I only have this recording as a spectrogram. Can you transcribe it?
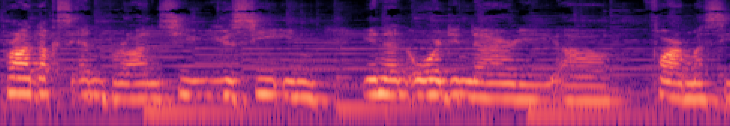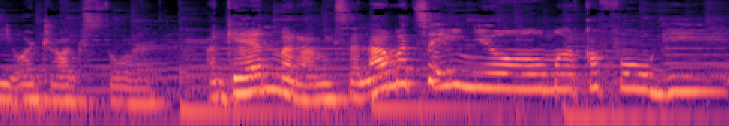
products and brands you, you see in, in an ordinary uh, pharmacy or drugstore. Again, maraming salamat sa inyo mga kafogi!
